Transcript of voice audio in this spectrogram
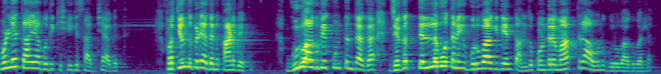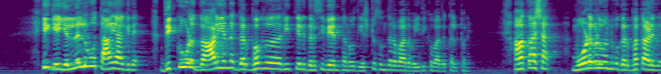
ಒಳ್ಳೆ ತಾಯಿಯಾಗೋದಕ್ಕೆ ಹೇಗೆ ಸಾಧ್ಯ ಆಗುತ್ತೆ? ಪ್ರತಿಯೊಂದು ಕಡೆ ಅದನ್ನು ಕಾಣಬೇಕು. ಗುರು ಆಗಬೇಕು ಅಂತಂದಾಗ ಜಗತ್ತೆಲ್ಲವೂ ತನಗೆ ಗುರುವಾಗಿದೆ ಅಂತ ಅಂದುಕೊಂಡ್ರೆ ಮಾತ್ರ ಅವನು ಗುರುವಾಗಬಲ್ಲ. ಹೀಗೆ ಎಲ್ಲೆಲ್ಲವೂ ತಾಯಾಗಿದೆ ದಿಕ್ಕುಗಳು ಗಾಳಿಯನ್ನು ಗರ್ಭದ ರೀತಿಯಲ್ಲಿ ಧರಿಸಿವೆ ಅಂತ ಅನ್ನೋದು ಎಷ್ಟು ಸುಂದರವಾದ ವೈದಿಕವಾದ ಕಲ್ಪನೆ. ಆಕಾಶ ಮೋಡಗಳು ಅನ್ನುವ ಗರ್ಭ ತಾಳಿದೆ.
